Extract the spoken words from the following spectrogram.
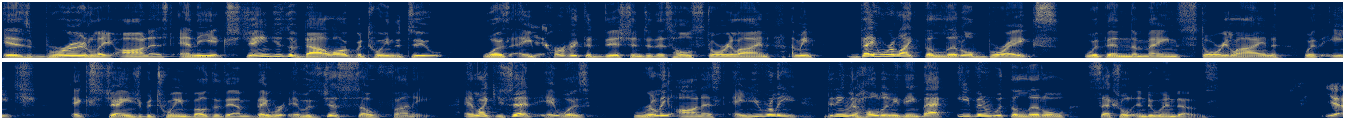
is brutally honest, and the exchanges of dialogue between the two was a yeah. perfect addition to this whole storyline. I mean, they were like the little breaks within the main storyline with each exchange between both of them. They were it was just so funny. And like you said, it was really honest, and you really didn't even hold anything back, even with the little sexual innuendos. Yeah.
